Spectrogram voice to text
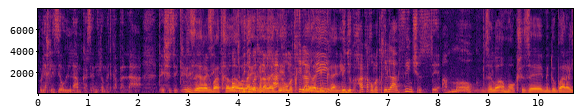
הולך לאיזה עולם כזה, אני לומד קבלה, יש איזה כזה... זה רק בהתחלה, אולי לילדים אחר כך הוא מתחיל להבין, בדיוק, אחר כך הוא מתחיל להבין שזה עמוק. זה לא עמוק, שזה מדובר על,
